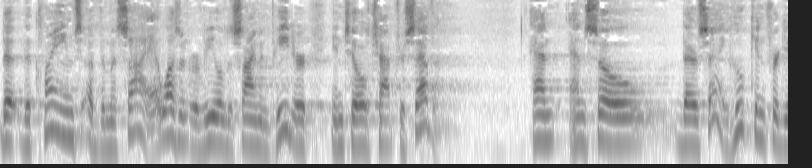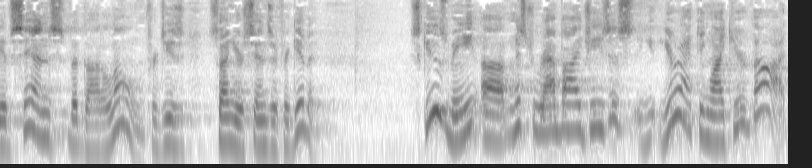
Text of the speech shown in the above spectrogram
the, the claims of the Messiah. It wasn't revealed to Simon Peter until chapter 7. And, and so they're saying, who can forgive sins but God alone? For Jesus, son, your sins are forgiven. Excuse me, uh, Mr. Rabbi Jesus, you're acting like you're God.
